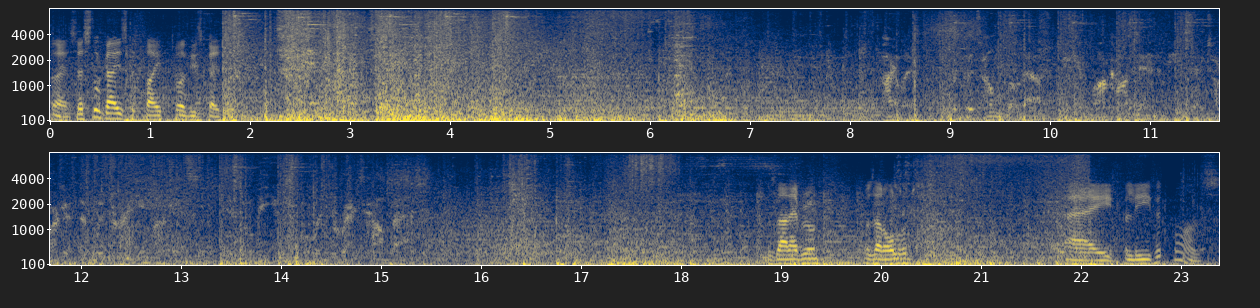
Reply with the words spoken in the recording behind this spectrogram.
Right, so there's still guys to fight. Are these guys that everyone? Was that all of them? I believe it was.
